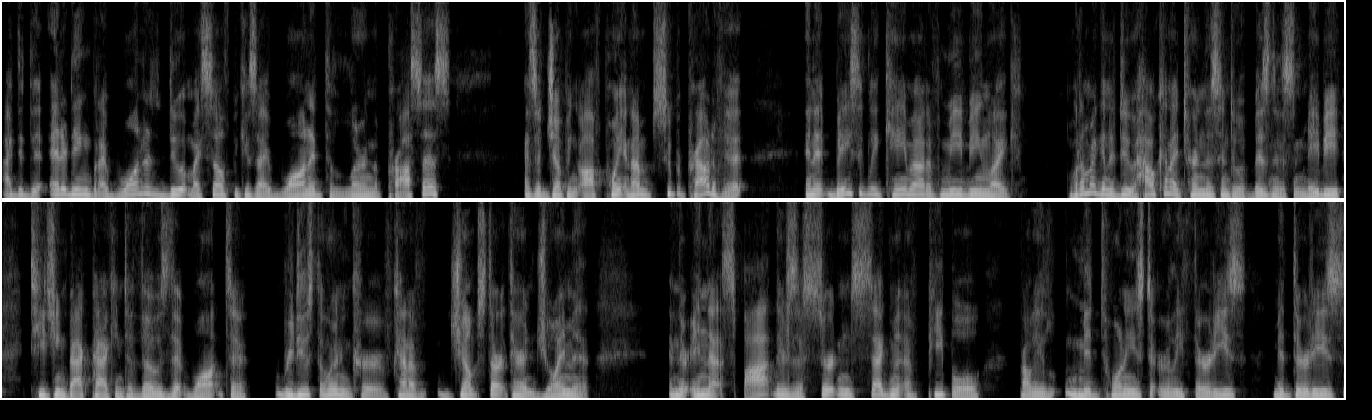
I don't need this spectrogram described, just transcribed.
I did the editing, but I wanted to do it myself because I wanted to learn the process as a jumping off point, And I'm super proud of it. And it basically came out of me being like, what am I going to do? How can I turn this into a business and maybe teaching backpacking to those that want to reduce the learning curve, kind of jumpstart their enjoyment? And they're in that spot. There's a certain segment of people, probably mid 20s to early 30s, mid 30s,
